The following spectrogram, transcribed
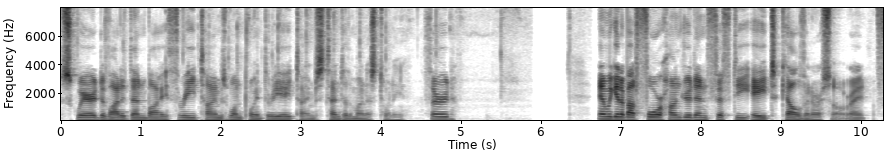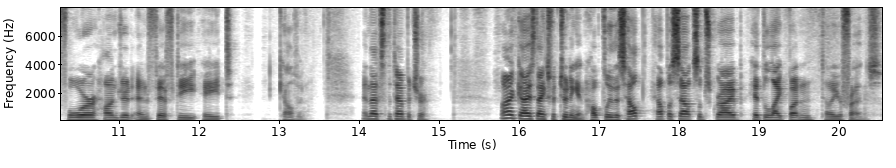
squared, divided then by 3 times 1.38 times 10 to the minus 23rd. And we get about 458 Kelvin or so, right? 458 Kelvin. And that's the temperature. All right, guys, thanks for tuning in. Hopefully this helped. Help us out, subscribe, hit the like button, tell your friends.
